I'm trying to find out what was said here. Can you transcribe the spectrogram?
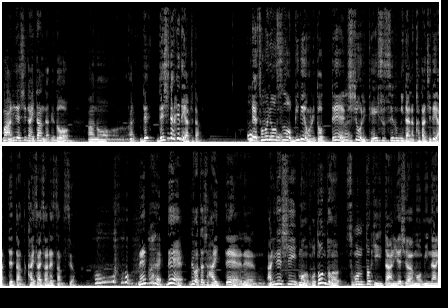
まあ、兄弟子がいたんだけど、あの、で、弟子だけでやってた。で、その様子をビデオに撮って、師匠に提出するみたいな形でやってた、開催されてたんですよ。ね、はい、で、で、私入って、で、兄弟子、もうほとんど、そこの時いた兄弟子はもうみんな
